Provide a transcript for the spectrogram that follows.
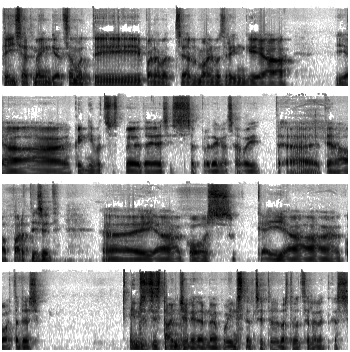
teised mängijad samuti panevad seal maailmas ringi ja ja kõnnivad sinust mööda ja siis sõpradega sa võid äh, teha partisid äh, ja koos käia kohtades. ilmselt siis dungeon'id on nagu instance itud vastavalt sellele, et kas,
